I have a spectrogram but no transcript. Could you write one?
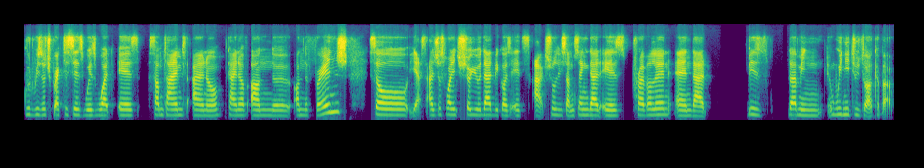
good research practices with what is sometimes I don't know kind of on the on the fringe. So yes, I just wanted to show you that because it's actually something that is prevalent and that is I mean we need to talk about.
